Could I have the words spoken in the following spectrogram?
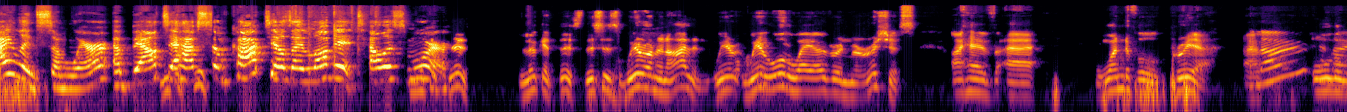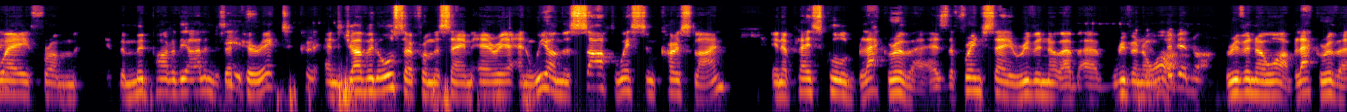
island somewhere about to have some cocktails. I love it. Tell us more. Look at this. Look at this. This is we're on an island. We're we're all the way over in Mauritius. I have a wonderful Priya uh, Hello? all Hello. the way from the mid part of the island. Is that yes, correct? Correct. And Javid also from the same area. And we're on the southwestern coastline in a place called Black River, as the French say, River, no, uh, uh, River Noir. River Noir. River Noir, Black River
